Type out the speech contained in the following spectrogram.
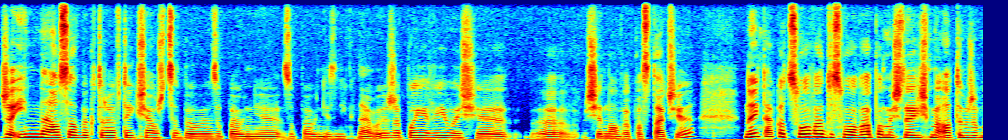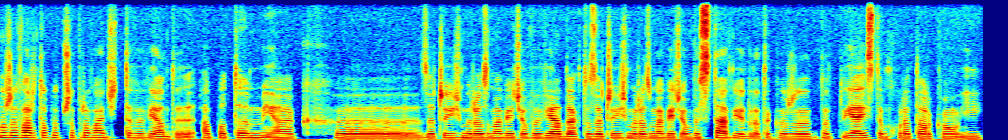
że inne osoby, które w tej książce były, zupełnie, zupełnie zniknęły, że pojawiły się, e, się nowe postacie. No i tak od słowa do słowa pomyśleliśmy o tym, że może warto by przeprowadzić te wywiady, a potem jak e, zaczęliśmy rozmawiać o wywiadach, to zaczęliśmy rozmawiać o wystawie, dlatego że no, ja jestem kuratorką i,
